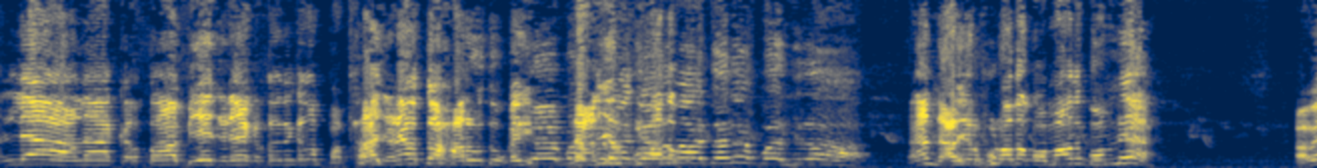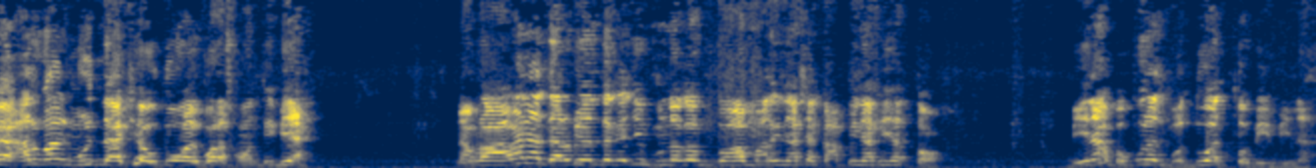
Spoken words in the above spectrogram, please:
અલે આના કરતા બે જણા કરતા કરતા પથરા જણા તો સારું તું કઈ નાળિયેર પથરા તો ને પથરા. આ નાળિયેર ફોડવા તો કોમા તો ગમ ને હવે આરું કરીને મુજ નાખી આવતું હોય બોલા શાંતિ બે. નવરો આવે ને દારૂડી અંતર કે નગર મારી નાખે કાપી નાખી શકતો બેના બપોરે જ બધું આજ તો બીબીના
